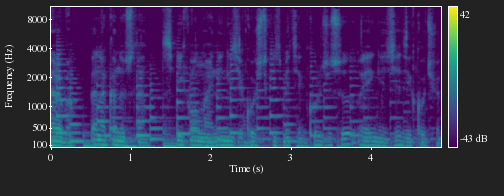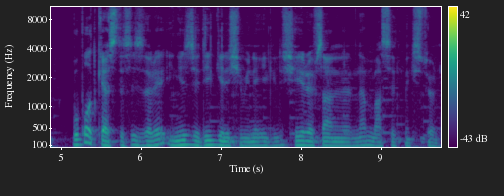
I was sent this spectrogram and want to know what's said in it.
Merhaba, ben Hakan Üstten. Speak Online İngilizce Koçluk Hizmeti'nin kurucusu ve İngilizce dil koçu. Bu podcast'te sizlere İngilizce dil gelişimine ilgili şehir efsanelerinden bahsetmek istiyorum.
